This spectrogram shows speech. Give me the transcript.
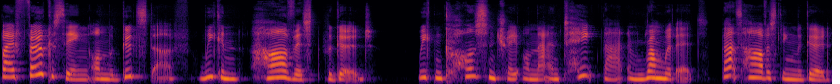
by focusing on the good stuff, we can harvest the good. We can concentrate on that and take that and run with it. That's harvesting the good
